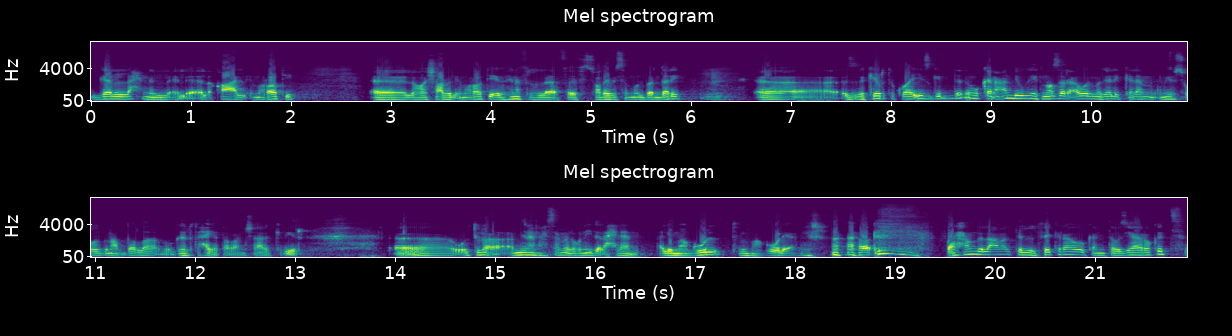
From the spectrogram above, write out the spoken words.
جاء اللحن ال- ال- الإيقاع الإماراتي آه، اللي هو الشعب الإماراتي هنا في السعودية بيسموه البندري. آه، ذاكرته كويس جدا وكان عندي وجهة نظر أول ما جالي الكلام من الامير سعود بن عبد الله بوجه له تحيه طبعا شاعر كبير. آه، وقلت له يا أمير أنا هستعمل اغنيه الأحلام. قال لي معقول قلت له معقول يا أمير. فالحمد لله عملت الفكرة وكان توزيع روكت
